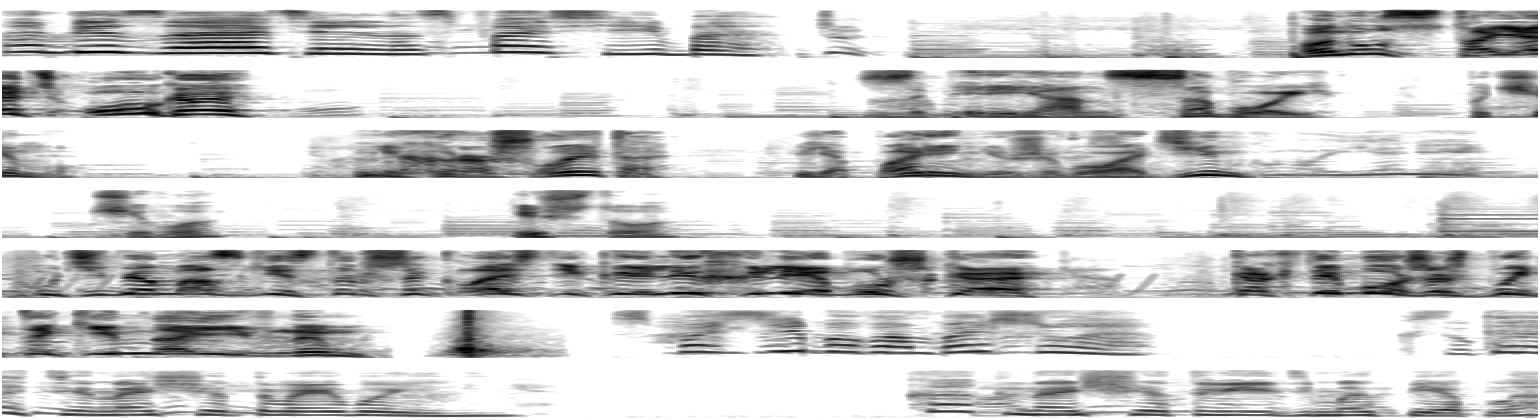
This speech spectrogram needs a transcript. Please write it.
Обязательно, спасибо. А ну стоять, Ога! Забери Ан с собой. Почему? Нехорошо это? Я парень и живу один. Чего? И что? У тебя мозги старшеклассника или хлебушка? Как ты можешь быть таким наивным? Спасибо вам большое. Кстати, насчет твоего имени. Как насчет ведьмы пепла?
